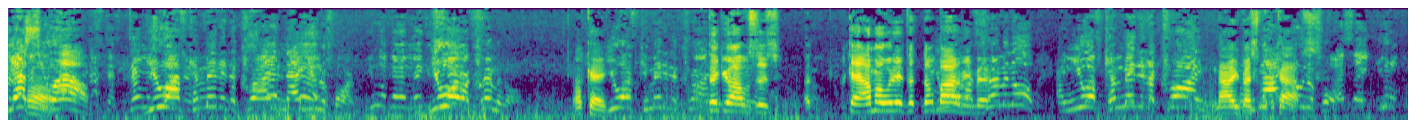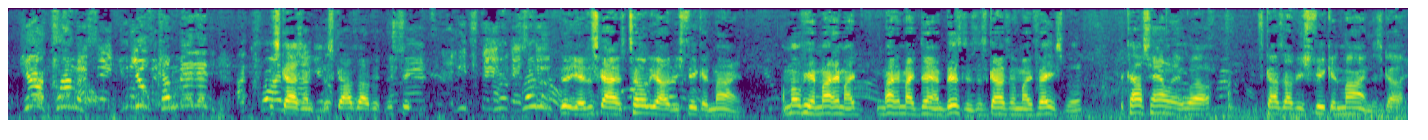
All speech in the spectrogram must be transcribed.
Yes, oh. you have. You have committed a crime in that uniform. You are a criminal. Okay. You have committed a crime. Thank you, officers. Okay, I'm over there. Don't you bother me, man. You're a criminal, and you have committed a crime. Now he's messing with the cops. Uniform. You're a criminal. You have committed a crime. This guy's on, this guy's out. This, You're a criminal. Yeah, this guy is totally out of his freaking mind. I'm over here minding my minding my damn business. This guy's on my face, bro. The cops handling it well. This guy's out of his freaking mind. This guy.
